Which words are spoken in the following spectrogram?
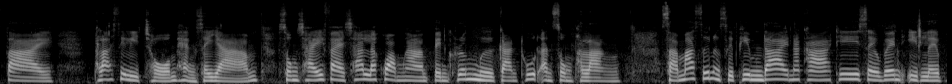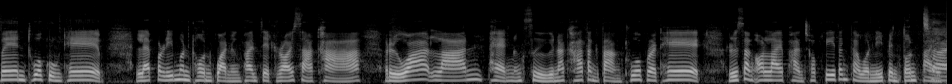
Style พระสิริโฉมแห่งสยาม ทรงใช้แฟชั่นและความงามเป็นเครื่องมือการทูตอันทรงพลัง สามารถซื้อหนังสือพิมพ์ได้นะคะที่7 e เ e ่ e อทั่วกรุงเทพ และปริมณฑลกว่า 1,700 สาขา หรือว่าร้านแผงหนังสือนะคะต่างๆ ทั่วประเทศ หรือสั่งออนไลน์ผ่านช้อปปีตั้งแต่วันนี้เป็นต้นไปใช่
